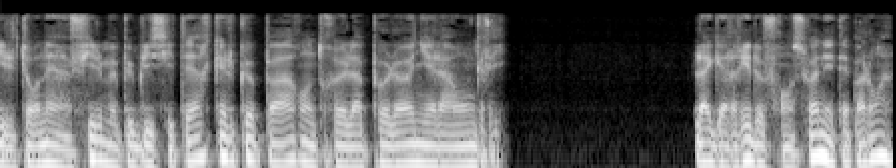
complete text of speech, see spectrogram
il tournait un film publicitaire quelque part entre la Pologne et la Hongrie. La galerie de François n'était pas loin.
